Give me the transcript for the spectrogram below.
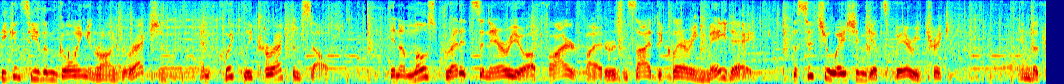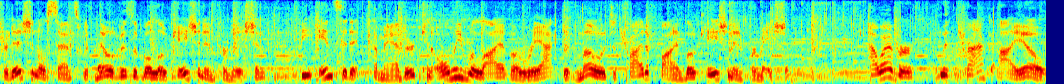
he can see them going in wrong direction and quickly correct himself. In a most dreaded scenario of firefighters inside declaring Mayday, the situation gets very tricky. In the traditional sense with no visible location information, the incident commander can only rely on a reactive mode to try to find location information. However, with Track.io,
